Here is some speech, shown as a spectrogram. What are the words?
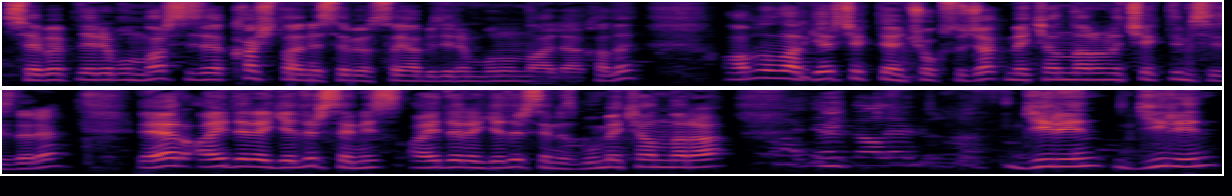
sebepleri bunlar. Size kaç tane sebep sayabilirim bununla alakalı. Ablalar gerçekten çok sıcak. Mekanlarını çektim sizlere. Eğer Ayder'e gelirseniz, Ayder'e gelirseniz bu mekanlara girin, girin,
